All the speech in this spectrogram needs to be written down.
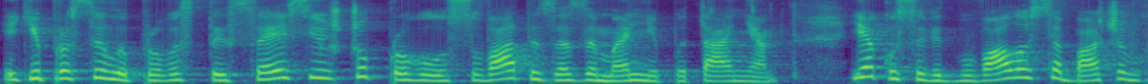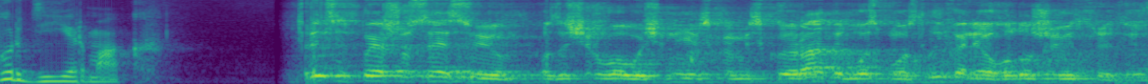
які просили провести сесію, щоб проголосувати за земельні питання. Як усе відбувалося, бачив Гордій Єрмак. 31 сесію позачергової Чернігівської міської ради 8 скликання оголошую відкритою.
